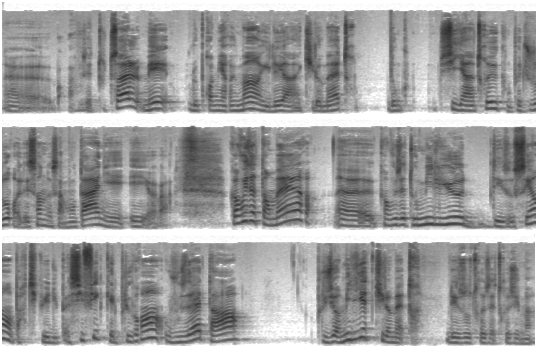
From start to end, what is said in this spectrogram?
bon, bah, vous êtes toute seule, mais le premier humain, il est à un kilomètre, donc s'il y a un truc, on peut toujours descendre de sa montagne et, euh, voilà. Quand vous êtes en mer, euh, quand vous êtes au milieu des océans, en particulier du Pacifique, qui est le plus grand, vous êtes à plusieurs milliers de kilomètres des autres êtres humains.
